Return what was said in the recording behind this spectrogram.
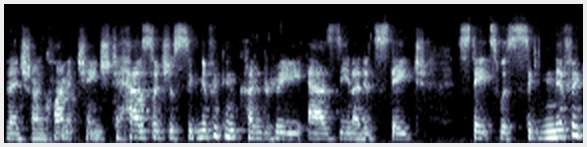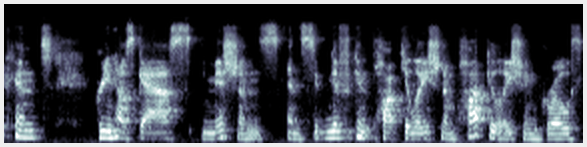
Convention on Climate Change to have such a significant country as the United States, states with significant greenhouse gas emissions and significant population and population growth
